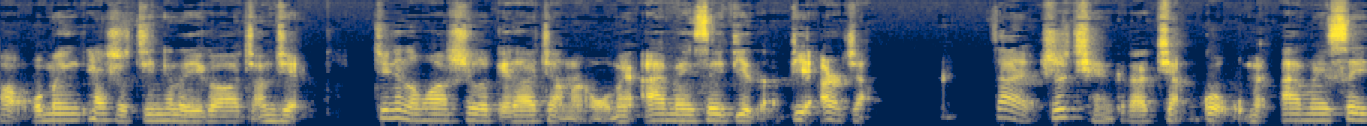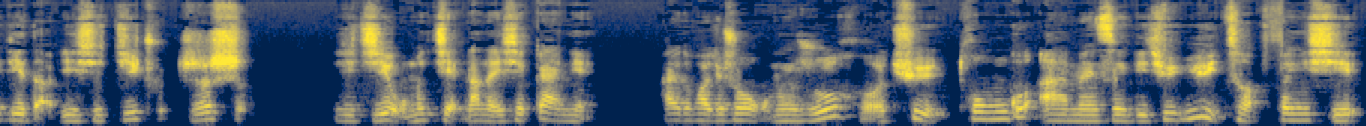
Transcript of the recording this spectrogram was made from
好，我们开始今天的一个讲解。今天的话是给大家讲了我们 MACD 的第二讲。在之前给大家讲过我们 MACD 的一些基础知识，以及我们简单的一些概念。还有的话就说我们如何去通过 MACD 去预测分析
